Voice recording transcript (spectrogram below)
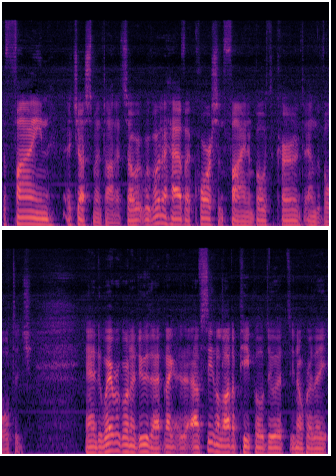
the fine adjustment on it. So we're going to have a coarse and fine in both the current and the voltage. And the way we're going to do that, like I've seen a lot of people do it, you know, where they,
